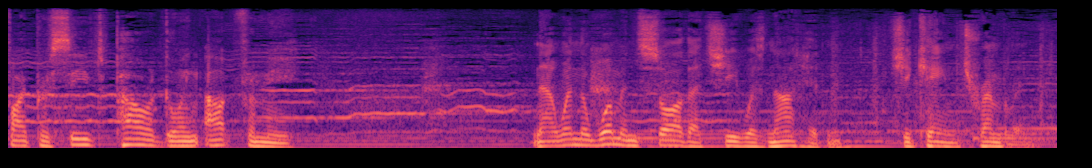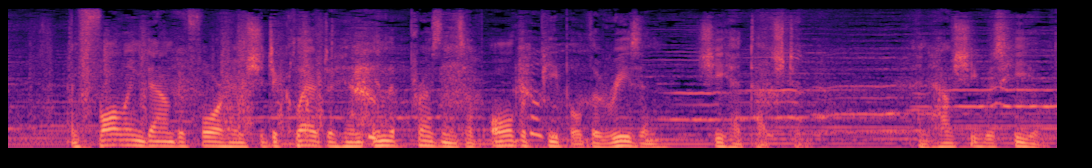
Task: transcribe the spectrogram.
for I perceived power going out from me. Now when the woman saw that she was not hidden, she came trembling and falling down before him, she declared to him in the presence of all the people the reason she had touched him, and how she was healed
